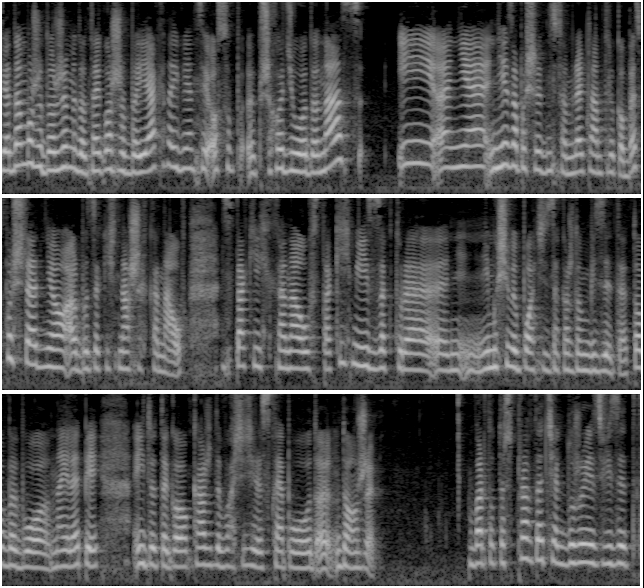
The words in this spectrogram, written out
Wiadomo, że dążymy do tego, żeby jak najwięcej osób przychodziło do nas i nie, nie za pośrednictwem reklam, tylko bezpośrednio albo z jakichś naszych kanałów. Z takich kanałów, z takich miejsc, za które nie, nie musimy płacić za każdą wizytę. To by było najlepiej i do tego każdy właściciel sklepu dąży. Warto też sprawdzać, jak dużo jest wizyt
